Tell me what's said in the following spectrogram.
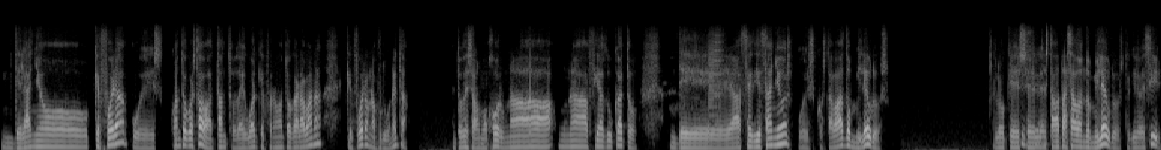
del año que fuera, pues ¿cuánto costaba? Tanto, da igual que fuera una autocaravana que fuera una furgoneta. Entonces, a lo mejor una, una Fiat Ducato de hace 10 años, pues costaba 2.000 euros. Lo que se le estaba tasado en 2.000 euros, te quiero decir.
